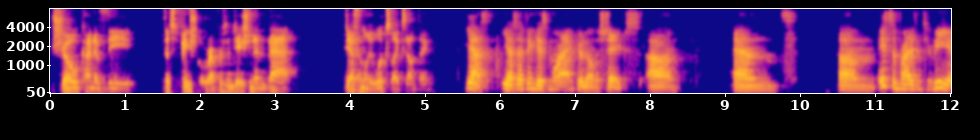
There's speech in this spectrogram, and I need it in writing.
show kind of the the spatial representation, and that definitely looks like something. Yes, yes, I think it's more anchored on the shapes, um, and um, it's surprising to me,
